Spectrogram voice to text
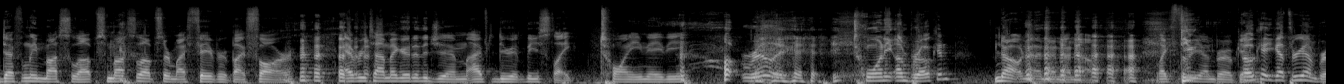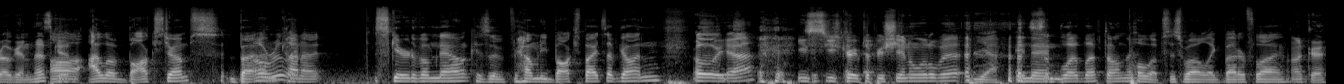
Definitely muscle ups. Muscle ups are my favorite by far. Every time I go to the gym, I have to do at least like 20 maybe. really? Twenty unbroken? No, no, no, no, no. Like three unbroken. Okay, you got three unbroken. That's good. Uh, I love box jumps, but Oh, I'm really? kind of scared of them now because of how many box bites I've gotten. oh yeah, you, you scraped up your shin a little bit. Yeah, and some then blood left on there. Pull ups as well, like butterfly. Okay,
